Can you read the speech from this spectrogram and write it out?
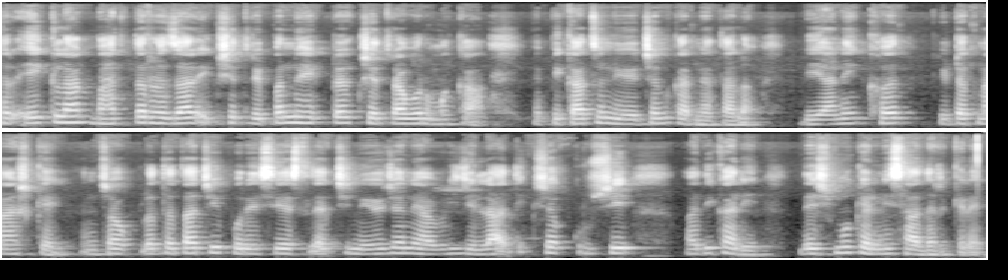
तर एक लाख बहात्तर हजार एकशे त्रेपन्न हेक्टर क्षेत्रावर मका या पिकाचं नियोजन करण्यात आलं. बियाणे खत कीटकनाशके यांच्या उपलब्धताची पुरेशी असल्याचे नियोजन यावेळी जिल्हा अधीक्षक कृषी अधिकारी देशमुख यांनी सादर केले.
